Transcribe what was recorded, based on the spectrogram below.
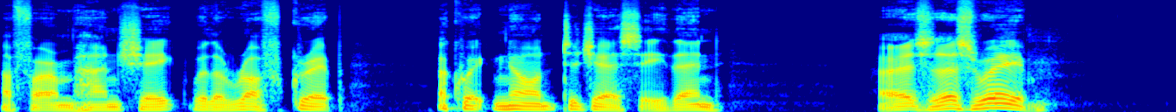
A firm handshake with a rough grip, a quick nod to Jessie, then, It's this way,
